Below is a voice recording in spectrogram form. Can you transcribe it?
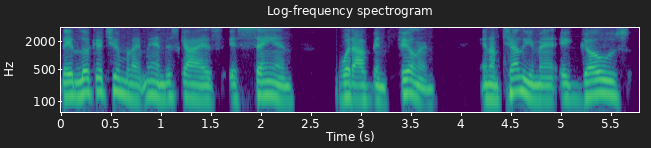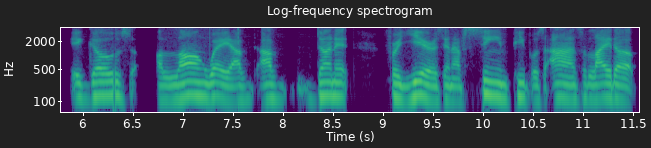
they look at you and be like, man, this guy is is saying what I've been feeling. And I'm telling you, man, it goes it goes a long way. I've I've done it for years, and I've seen people's eyes light up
